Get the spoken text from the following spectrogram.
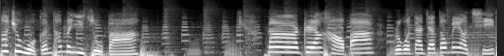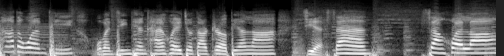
那就我跟他们一组吧。”那这样好吧，如果大家都没有其他的问题，我们今天开会就到这边啦，解散，散会啦。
